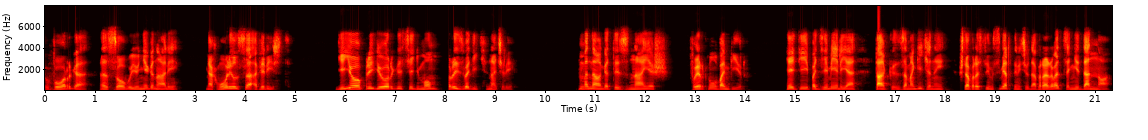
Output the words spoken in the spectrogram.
Ворга особую не гнали, нахмурился аферист. Ее при Георге Седьмом производить начали. «Много ты знаешь», — фыркнул вампир. «Эти подземелья так замагичены, что простым смертным сюда прорваться не дано,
